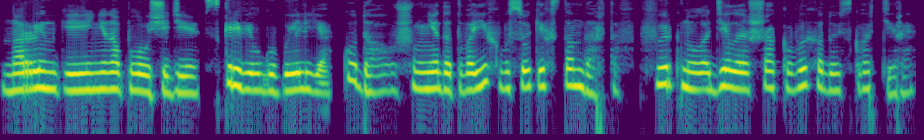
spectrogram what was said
на рынке и не на площади», — скривил губы Илья. «Куда уж мне до твоих высоких стандартов», — фыркнула, делая шаг к выходу из квартиры.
